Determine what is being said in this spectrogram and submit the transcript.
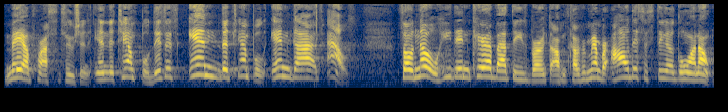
male prostitution in the temple. This is in the temple, in God's house. So, no, he didn't care about these burnt offerings because remember, all this is still going on.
